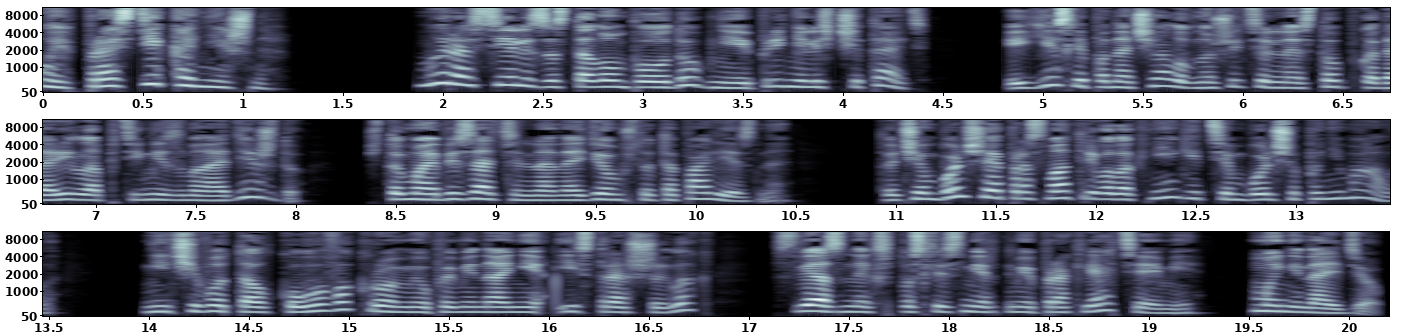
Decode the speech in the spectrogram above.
«Ой, прости, конечно». Мы рассели за столом поудобнее и принялись читать. И если поначалу внушительная стопка дарила оптимизм и надежду, что мы обязательно найдем что-то полезное, то чем больше я просматривала книги, тем больше понимала. Ничего толкового, кроме упоминаний и страшилок, связанных с послесмертными проклятиями, мы не найдем.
